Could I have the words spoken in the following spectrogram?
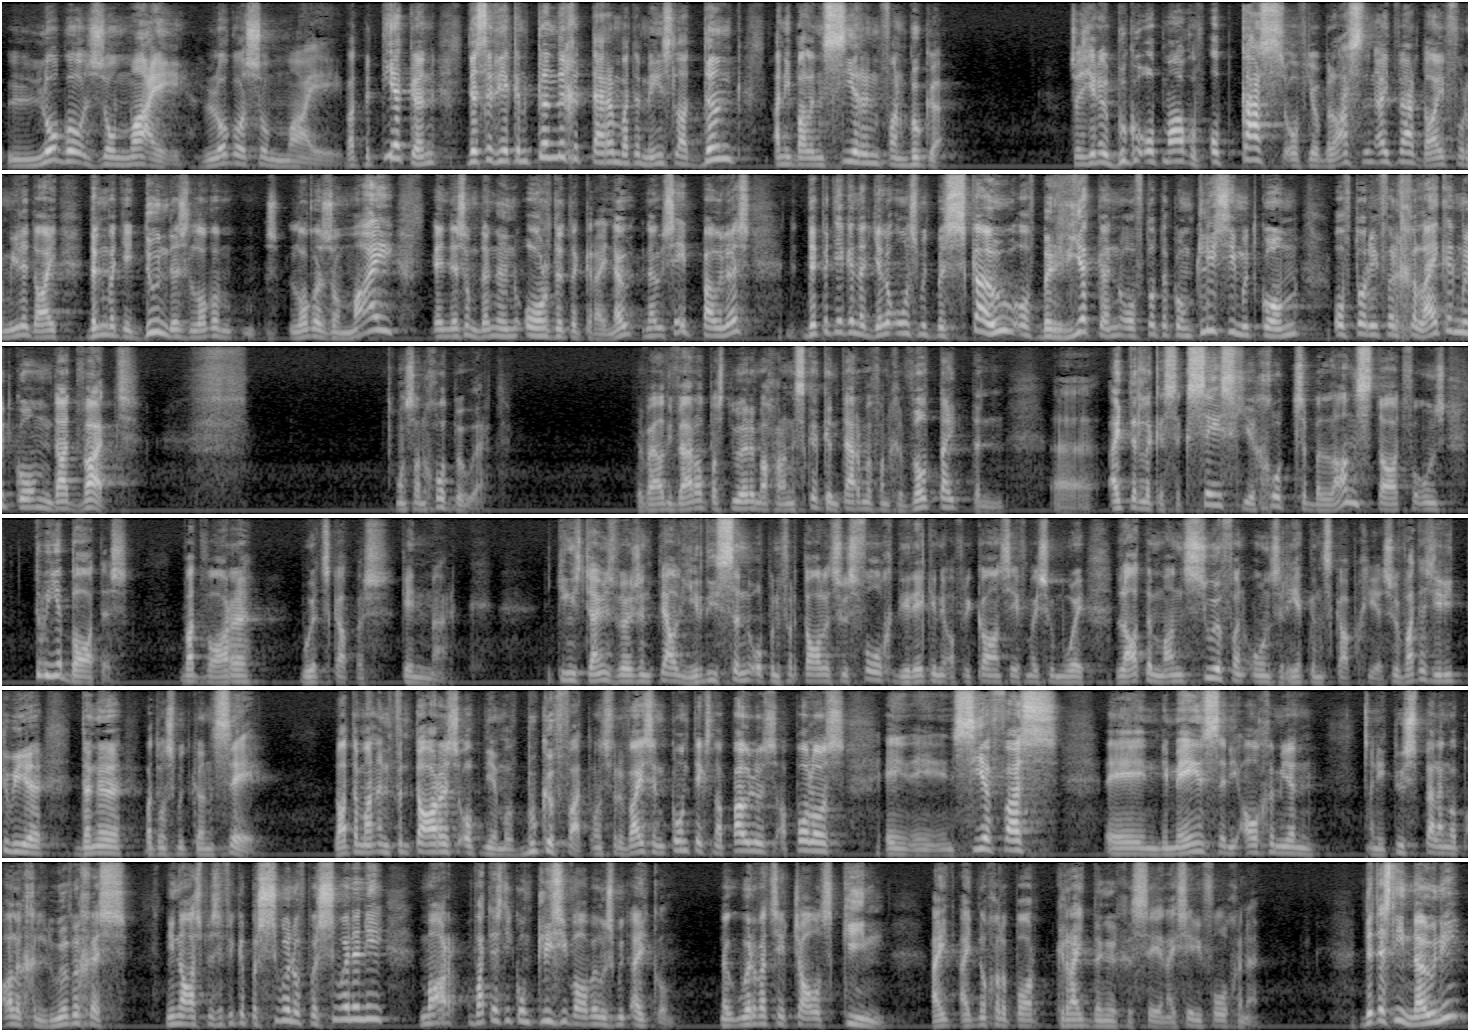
logosomai logosomai wat beteken dis 'n rekenkundige term wat 'n mens laat dink aan die balansering van boeke. So as jy nou boeke opmaak of opkas of jou belasting uitwerk, daai formule, daai ding wat jy doen, dis logo logosomai en dis om dinge in orde te kry. Nou nou sê Paulus, Dit beteken dat julle ons moet beskou of bereken of tot 'n konklusie moet kom of tot die vergelyking moet kom dat wat ons aan God behoort. Terwyl die wêreldpastore mag rangskik in terme van gewildheid en uh uiterlike sukses gee God se balans staat vir ons twee bates wat ware boodskappers kenmerk. Die King James version tel hierdie sin op en vertaal dit soos volg direk in die Afrikaans sê vir my so mooi: Laat 'n man so van ons rekenskap gee. So wat is hierdie twee dinge wat ons moet kan sê? Laat 'n man inventaris opneem of boeke vat. Ons verwys in konteks na Paulus, Apollos en en, en Sefas en die mense in die algemeen in die toespelling op alle gelowiges nie na 'n spesifieke persoon of persone nie, maar wat is die konklusie waarby ons moet uitkom? Nou hoor wat sê Charles Keen. Hy hy het nogal 'n paar great dinge gesê en hy sê die volgende. Dit is nie nou nie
